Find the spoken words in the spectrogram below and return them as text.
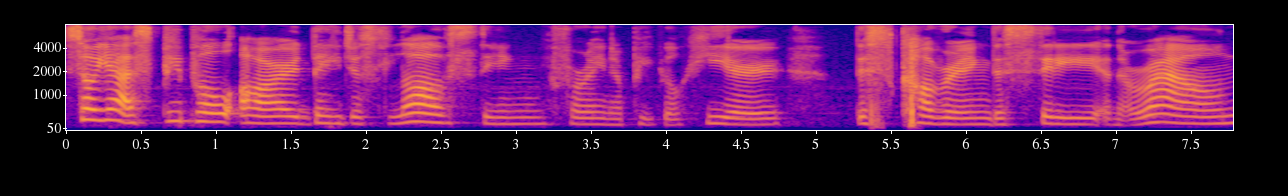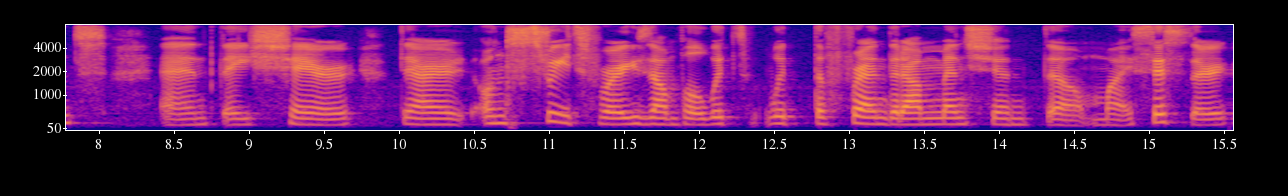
So yes, people are they just love seeing foreigner people here, discovering the city and around, and they share. They're on streets, for example, with with the friend that I mentioned, uh, my sister.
